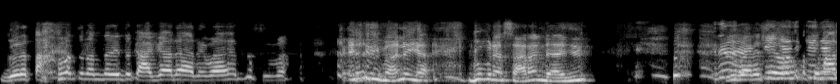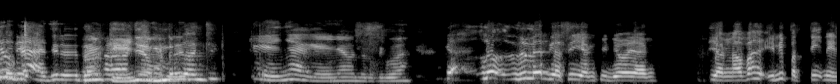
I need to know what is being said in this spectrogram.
gue udah tamat tuh nonton itu kagak ada aneh banget tuh sumpah. Eh, itu di mana ya gue penasaran dah anjir Itu Gimana sih kayaknya orang kayaknya juga di- anjir itu. Nah, kayaknya yang bener anjing Kayaknya kayaknya menurut gua. Ya, lu lu lihat gak sih yang video yang yang apa ini peti nih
